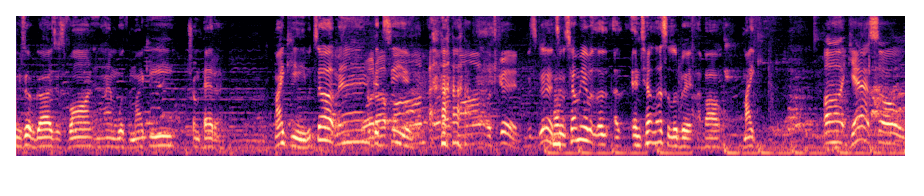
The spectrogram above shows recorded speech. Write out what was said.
what's up, guys? It's Vaughn, and I'm with Mikee Trompeta. Mikee, what's up, man? What good up, to see you. Vaughn? What up, Vaughn? What's good? It's good. So tell me about, uh, and tell us a little bit about Mikee. Uh, yeah. So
